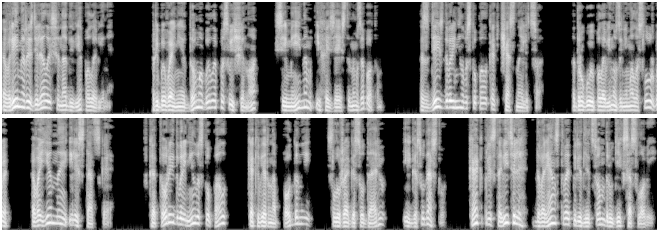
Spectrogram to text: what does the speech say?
время разделялось на две половины. Пребывание дома было посвящено семейным и хозяйственным заботам. Здесь дворянин выступал как частное лицо. Другую половину занимала служба, военная или статская, которой дворянин выступал как верно подданный, служа государю и государству, как представитель дворянства перед лицом других сословий.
